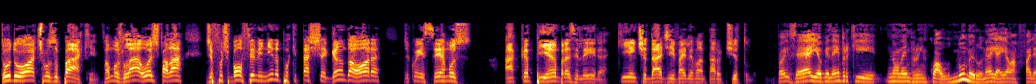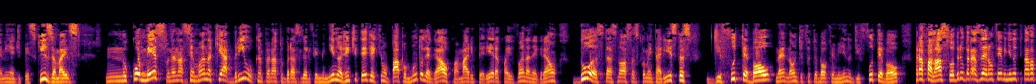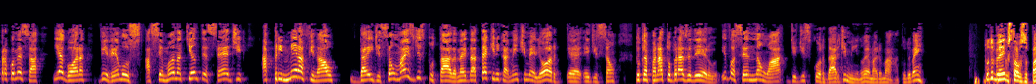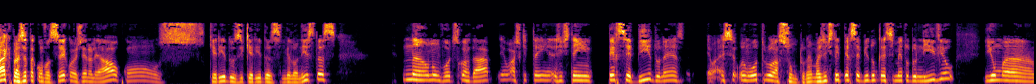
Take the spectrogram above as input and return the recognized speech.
Tudo ótimo, Zupac. Vamos lá hoje falar de futebol feminino, porque está chegando a hora de conhecermos a campeã brasileira? Que entidade vai levantar o título? Pois é, e eu me lembro que, não lembro em qual número, né, e aí é uma falha minha de pesquisa, mas no começo, né, na semana que abriu o Campeonato Brasileiro Feminino, a gente teve aqui um papo muito legal com a Mari Pereira, com a Ivana Negrão, duas das nossas comentaristas de futebol, né, não de futebol feminino, de futebol, para falar sobre o Brasileirão Feminino que estava para começar. E agora vivemos a semana que antecede a primeira final da edição mais disputada, né, da tecnicamente melhor é, edição do Campeonato Brasileiro. E você não há de discordar de mim, não é, Mário Marra? Tudo bem? Tudo bem, Gustavo Zupac. Prazer estar com você, com o Eugênio Leal, com os queridos e queridas melonistas. Não, não vou discordar. Eu acho que tem, a gente tem percebido, né, esse é um outro assunto, né, mas a gente tem percebido um crescimento do nível e uma,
